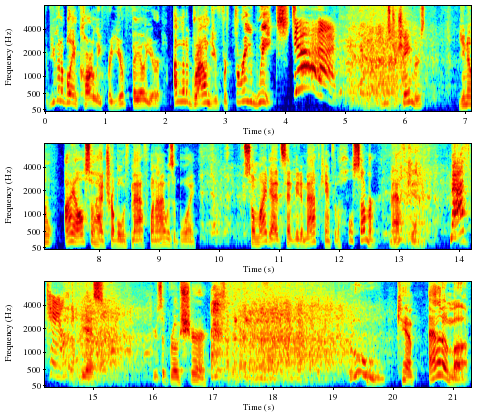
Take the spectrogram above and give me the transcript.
If you're gonna blame Carly for your failure, I'm gonna ground you for three weeks. Dad! Mr. Chambers, you know, I also had trouble with math when I was a boy. So my dad sent me to math camp for the whole summer. Math camp? Math camp. Yes. Here's a brochure. Ooh, Camp Adam up.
